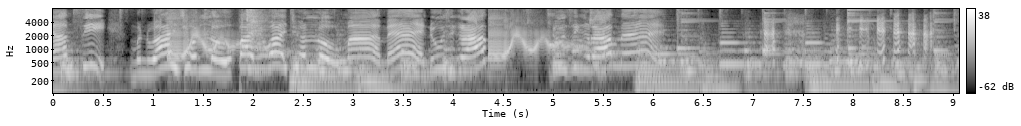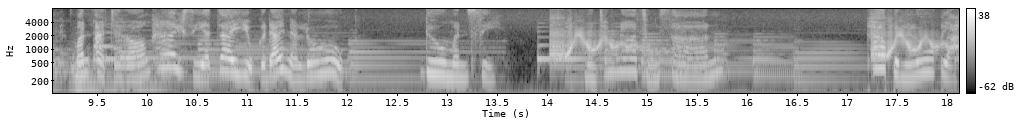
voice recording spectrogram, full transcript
น้ำสิ มันว่ายชนโหลไปว่ายชนโหลมา แม่ ดูสิครับ ดูสิครับแม่มันอาจจะร้องไห้เสียใจอยู่ก็ได้นะลูก ดูมันสิ มันช่างน่าสงสาร ถ้าเป็นลูกล่ะ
